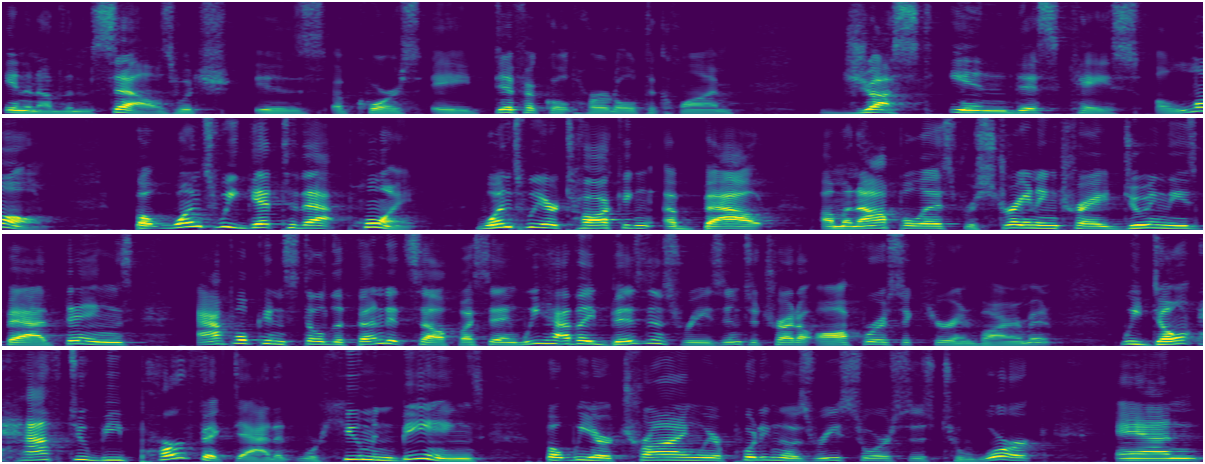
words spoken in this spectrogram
in and of themselves, which is, of course, a difficult hurdle to climb just in this case alone. But once we get to that point, once we are talking about a monopolist restraining trade, doing these bad things, Apple can still defend itself by saying we have a business reason to try to offer a secure environment. We don't have to be perfect at it. We're human beings, but we are trying, we are putting those resources to work. And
